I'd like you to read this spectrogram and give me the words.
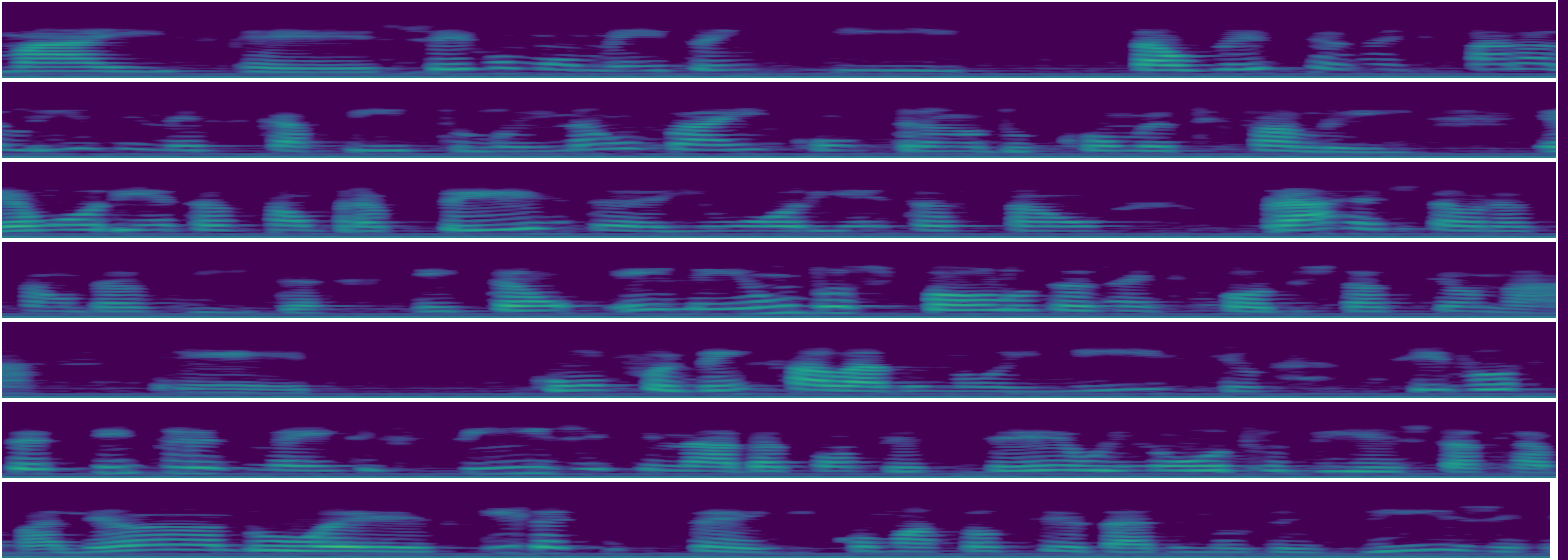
Mas é, chega um momento em que talvez se a gente paralise nesse capítulo e não vai encontrando, como eu te falei, é uma orientação para perda e uma orientação para a restauração da vida. Então, em nenhum dos polos a gente pode estacionar. É, como foi bem falado no início, se você simplesmente finge que nada aconteceu e no outro dia está trabalhando, é vida que segue, como a sociedade nos exige,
